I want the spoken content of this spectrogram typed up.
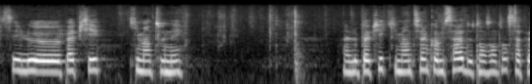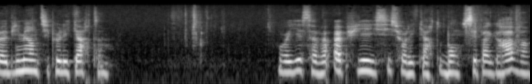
C'est le papier qui maintenait. Le papier qui maintient comme ça, de temps en temps, ça peut abîmer un petit peu les cartes. Vous voyez, ça va appuyer ici sur les cartes. Bon, c'est pas grave.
